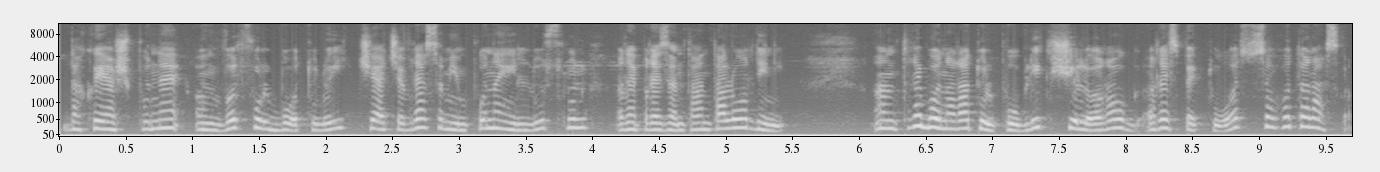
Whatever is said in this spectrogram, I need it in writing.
dacă i-aș pune în vârful botului ceea ce vrea să-mi impună ilustrul reprezentant al ordinii. Întreb onoratul public și îl rog respectuos să hotărască.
